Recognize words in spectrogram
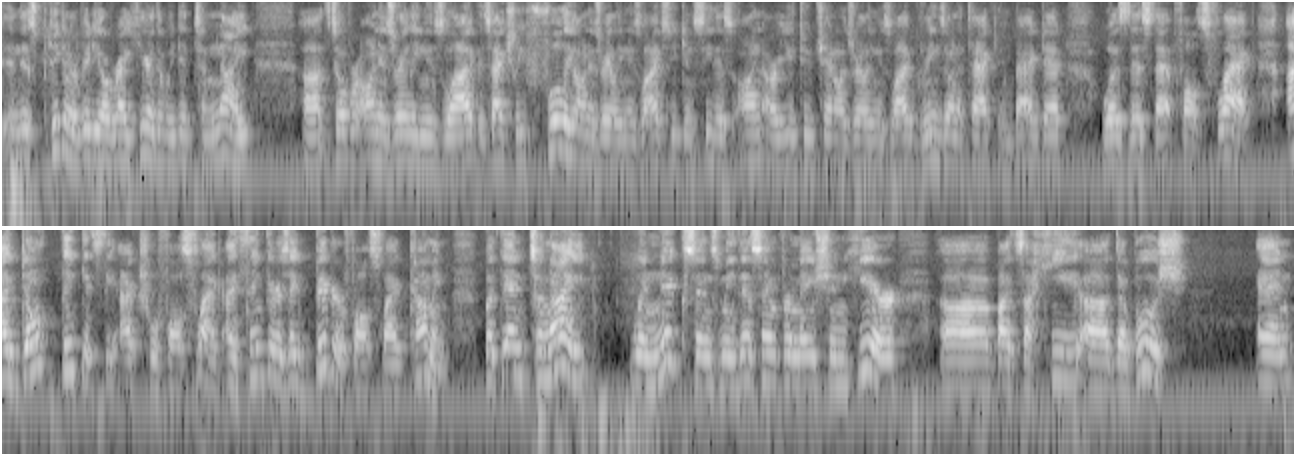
in, this particular video right here that we did tonight. Uh, it's over on Israeli News Live. It's actually fully on Israeli News Live, so you can see this on our YouTube channel, Israeli News Live. Green Zone attacked in Baghdad. Was this that false flag? I don't think it's the actual false flag. I think there is a bigger false flag coming. But then tonight, when Nick sends me this information here uh, by Tzachi uh, Davush, and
